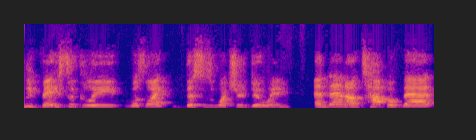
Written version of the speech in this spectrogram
she basically was like, "This is what you're doing," and then on top of that,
